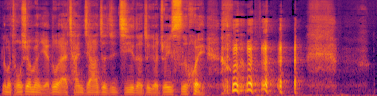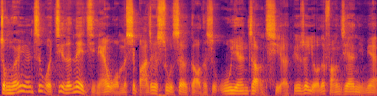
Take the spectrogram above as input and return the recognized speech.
那么同学们也都来参加这只鸡的这个追思会。总而言之，我记得那几年我们是把这个宿舍搞得是乌烟瘴气啊。比如说有的房间里面。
